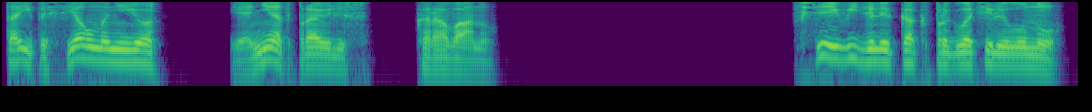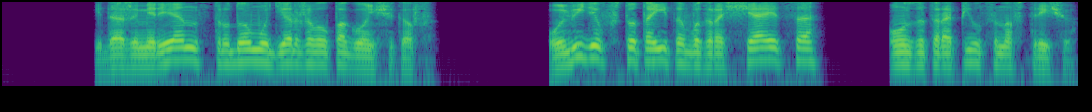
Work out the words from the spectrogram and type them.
Таита сел на нее, и они отправились к каравану. Все видели, как проглотили луну. И даже Мириен с трудом удерживал погонщиков. Увидев, что Таита возвращается, он заторопился навстречу.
